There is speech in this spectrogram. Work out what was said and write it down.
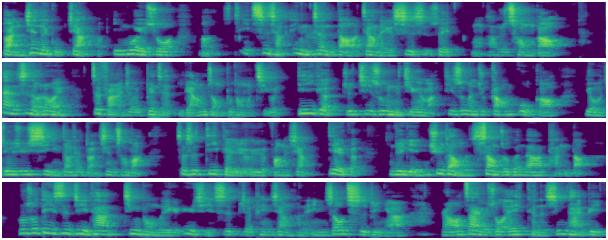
短线的股价，因为说呃市场印证到了这样的一个事实，所以往上去冲高。但是呢，我认为这反而就会变成两种不同的机会。第一个就是技术面的机会嘛，技术面就刚过高，有机会去吸引到一些短线筹码，这是第一个有利的方向。第二个，那就延续到我们上周跟大家谈到。如果说第四季它晋鹏的一个预期是比较偏向可能营收持平啊，然后在于说，诶，可能新台币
